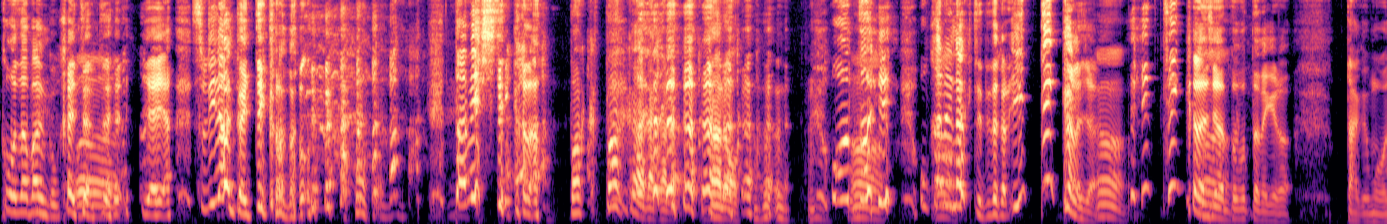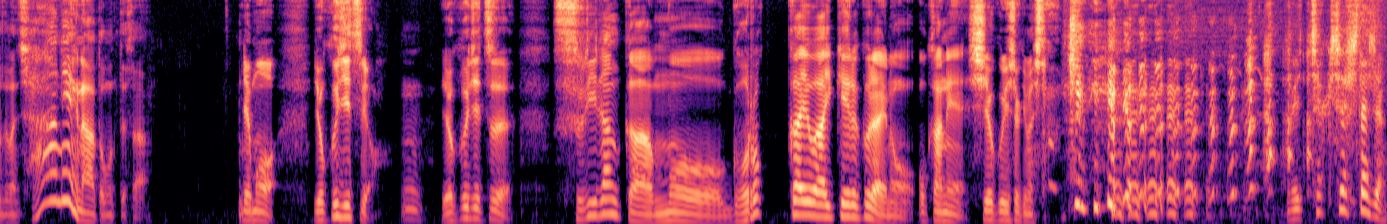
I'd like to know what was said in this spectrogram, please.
口座番号書いてあっていやいやスリランカ行ってっからだろ。旅してっから。バックパッカーだからだろ。本当にお金なくてってだから行ってっからじゃん、うん。行ってっからじゃんと思ったんだけど。だくもうでもしゃあねえなと思ってさでも翌日よ、ん。翌日スリランカもう56回は行けるくらいのお金仕送りしときました。めちゃくちゃしたじゃん。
